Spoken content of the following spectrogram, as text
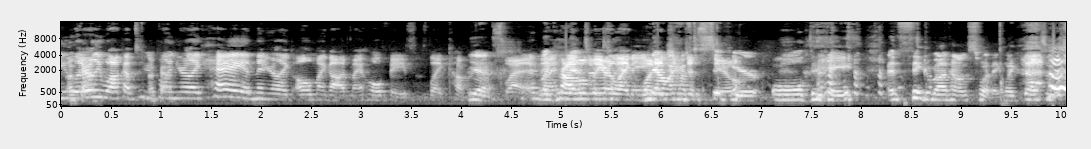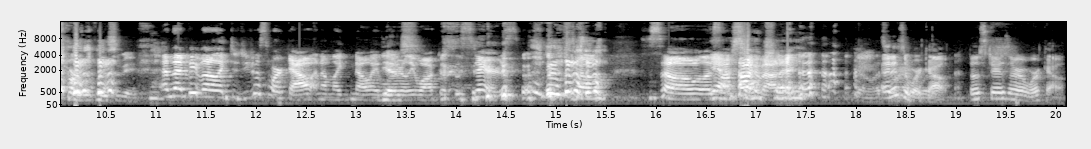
you Okay. literally walk up to people Okay. and you're like, "Hey," and then you're like, "Oh my god, my whole face is like covered Yeah. in sweat," and Like, they my hands probably are are like, clammy. "What now did I you have to just sit do?" here all day and think about how I'm sweating. Like that's a horrible place to be. And then people are like, "Did you just work out?" And I'm like, "No, I Yes. literally walked up the stairs." no, so let's Yeah, not talk about actually. it. that's It is a workout. Those stairs are a workout.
